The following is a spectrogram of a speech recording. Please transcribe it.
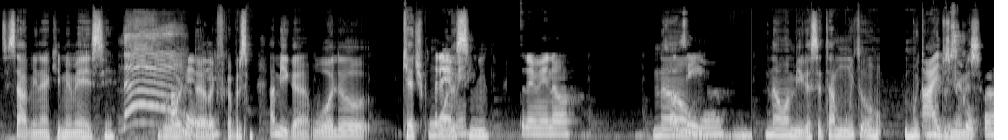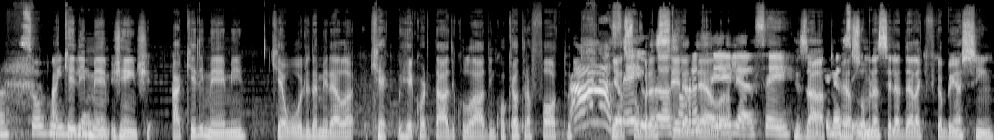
Vocês sabem, né? Que meme é esse? Do olho meme? dela que fica pra cima. Amiga, o olho que é tipo um Treme. olho assim. Tremendo Não. sozinho. Não, amiga, você tá muito muito Ai, ruim dos memes. desculpa. Sou ruim Aquele dos meme, gente, aquele meme que é o olho da Mirella que é recortado e colado em qualquer outra foto. Ah, e a sei, o da sobrancelha dela. sobrancelha, sei. Exato, é a assim. sobrancelha dela que fica bem assim,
